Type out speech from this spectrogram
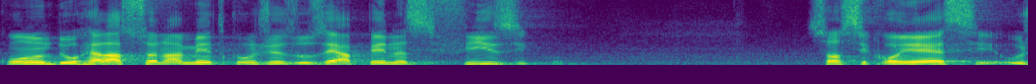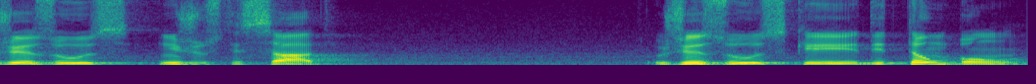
quando o relacionamento com Jesus é apenas físico, só se conhece o Jesus injustiçado, o Jesus que de tão bom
